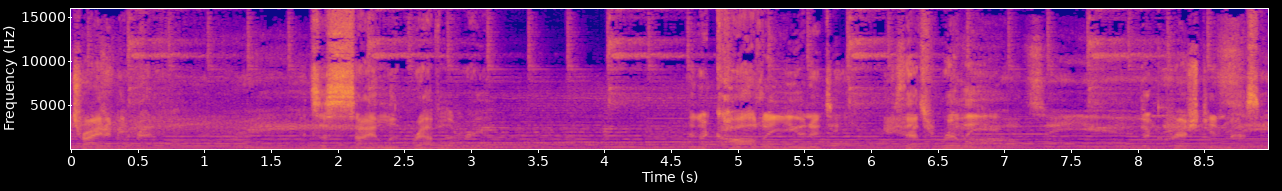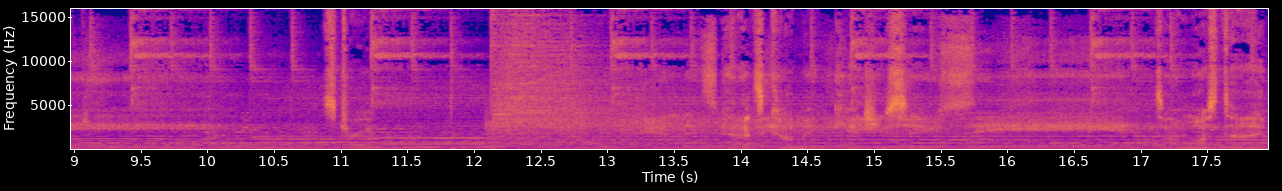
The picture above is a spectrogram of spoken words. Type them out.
Try to be ready. It's a silent revelry and a call to unity. That's really the Christian message. It's true. And it's coming, can't you see? It's almost time.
